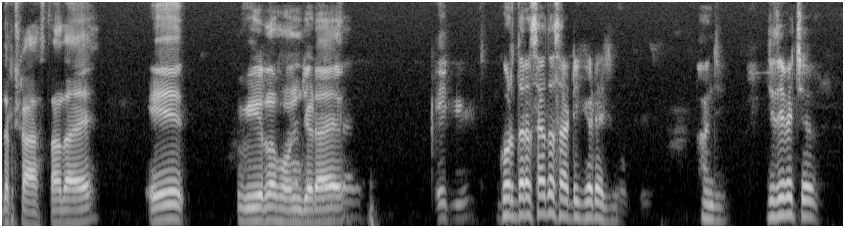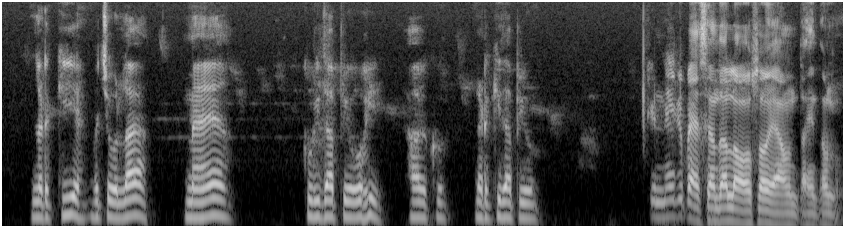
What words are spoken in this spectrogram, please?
ਦਰਖਾਸਤਾਂ ਦਾ ਹੈ। ਇਹ ਵੀਰ ਨੂੰ ਹੁਣ ਜਿਹੜਾ ਹੈ ਇਹ ਕੀ ਗੁਰਦੁਆਰਾ ਸਾਹਿਬ ਦਾ ਸਰਟੀਫਿਕੇਟ ਹੈ ਜੀ। ਹਾਂਜੀ ਜਿਹਦੇ ਵਿੱਚ ਲੜਕੀ ਹੈ ਵਿਚੋਲਾ ਮੈਂ ਆ ਕੁੜੀ ਦਾ ਪਿਓ ਹੀ। ਆ ਵੇਖੋ ਲੜਕੀ ਦਾ ਪਿਓ। ਕਿੰਨੇ ਕੁ ਪੈਸਿਆਂ ਦਾ ਲਾਸ ਹੋਇਆ ਹੁਣ ਤਾਈਂ ਤੁਹਾਨੂੰ?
